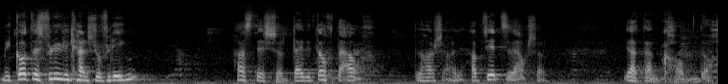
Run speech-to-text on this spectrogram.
Mit Gottes Flügeln kannst du fliegen? Hast du es schon? Deine Tochter auch? Du hast alle. Habt ihr jetzt das auch schon? Ja, dann komm doch.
